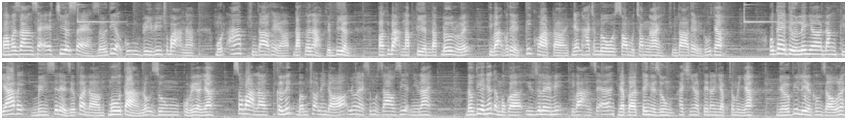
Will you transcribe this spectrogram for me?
Hoàng Văn Giang sẽ chia sẻ, giới thiệu cũng review cho bạn là một app chúng ta có thể à, đặt đơn ảo kiếm tiền. Và khi bạn nạp tiền đặt đơn rồi ấy thì bạn có thể kích hoạt à, nhận 200 đô sau 100 ngày chúng ta có thể rút nha. Ok, từ link à, đăng ký app ấy mình sẽ để dưới phần mô tả nội dung của video nha. Sau bạn là click bấm chọn link đó, lúc này sẽ một giao diện như này. Đầu tiên nhất ở mục username ấy, thì bạn sẽ nhập tên người dùng hay chính là tên đăng nhập cho mình nha. Nhớ viết liền không dấu này.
